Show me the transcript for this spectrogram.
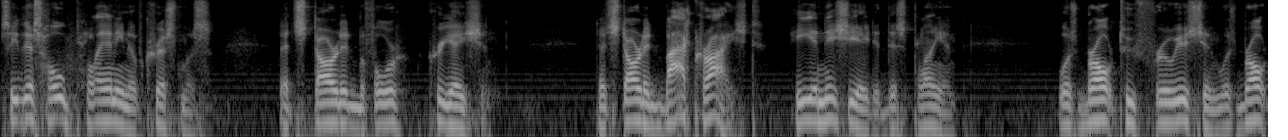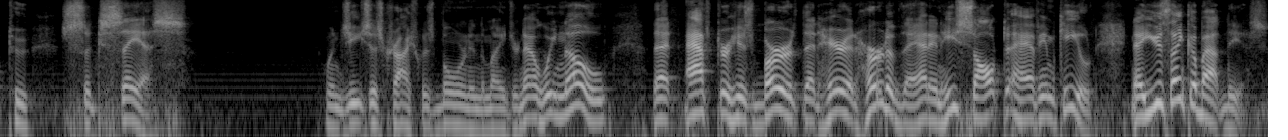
See, this whole planning of Christmas that started before creation, that started by Christ, he initiated this plan, was brought to fruition, was brought to success when Jesus Christ was born in the manger. Now we know that after his birth that Herod heard of that and he sought to have him killed. Now you think about this.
